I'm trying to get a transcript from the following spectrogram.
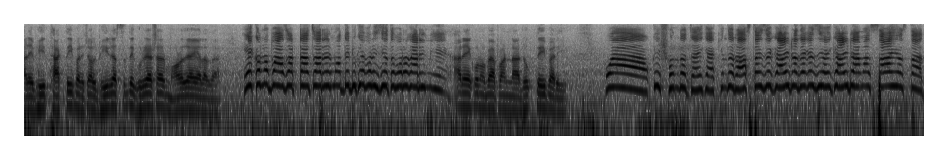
আরে ভিড় থাকতেই পারে। চল ভিড় রাস্তাতে ঘুরে আসার মজা যায় আলাদা। এখনও বাজার টাজারের মধ্যে ঢুকে পড়েছি এত বড় গাড়ি নিয়ে। আরে কোনো ব্যাপার না ঢুকতেই পারি। ওয়াও কি সুন্দর জায়গা। কিন্তু রাস্তায় যে গাড়িটা দেখেছি ওই গাড়িটা আমার চাই ওস্তাদ।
